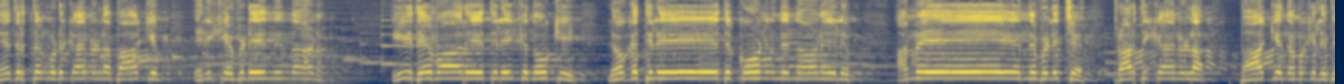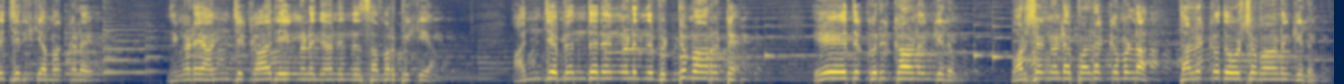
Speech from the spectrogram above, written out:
നേതൃത്വം കൊടുക്കാനുള്ള ഭാഗ്യം എനിക്ക് എവിടെ നിന്നാണ്? ഈ ദേവാലയത്തിലേക്ക് നോക്കി ലോകത്തിലേത് കോണിൽ നിന്നാണേലും അമ്മേ എന്ന് വിളിച്ച് പ്രാർത്ഥിക്കാനുള്ള ഭാഗ്യം നമുക്ക് ലഭിച്ചിരിക്കുക മക്കളെ. നിങ്ങളുടെ അഞ്ച് കാര്യങ്ങൾ ഞാൻ ഇന്ന് സമർപ്പിക്കുക. അഞ്ച് ബന്ധനങ്ങളിൽ നിന്ന് വിട്ടുമാറട്ടെ. ഏത് കുരുക്കാണെങ്കിലും വർഷങ്ങളുടെ പഴക്കമുള്ള തഴക്കദോഷമാണെങ്കിലും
